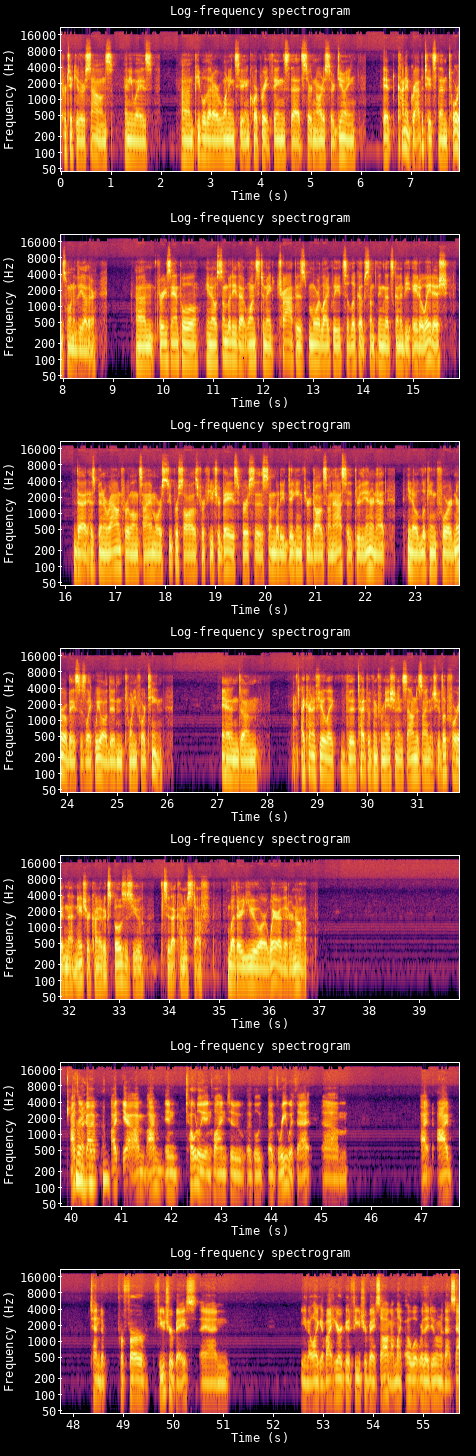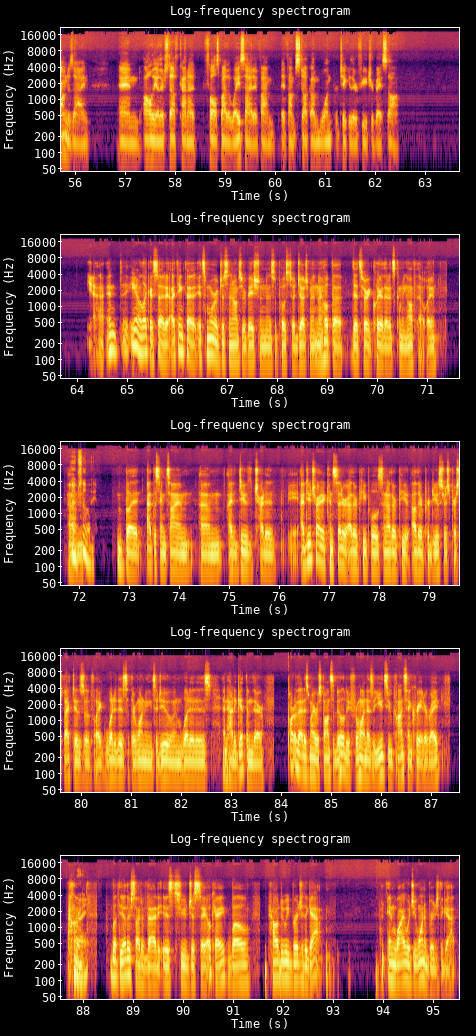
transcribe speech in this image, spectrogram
particular sounds, anyways um, people that are wanting to incorporate things that certain artists are doing, it kind of gravitates them towards one of the other. Um, for example, you know, somebody that wants to make trap is more likely to look up something that's going to be 808ish that has been around for a long time or super saws for future bass versus somebody digging through dogs on acid through the internet, you know, looking for neuro basses like we all did in 2014. And um, I kind of feel like the type of information and sound design that you look for in that nature kind of exposes you to that kind of stuff, whether you are aware of it or not. I think right. I, I, yeah, I'm, I'm in totally inclined to ag- agree with that. Um, I, I tend to prefer future bass and, you know, like if I hear a good future bass song, I'm like, oh, what were they doing with that sound design? And all the other stuff kind of falls by the wayside if I'm if I'm stuck on one particular future bass song. Yeah, and you know, like I said, I think that it's more of just an observation as opposed to a judgment, and I hope that that's very clear that it's coming off that way. Um, Absolutely. But at the same time, um, I do try to I do try to consider other people's and other pe- other producers' perspectives of like what it is that they're wanting to do and what it is and how to get them there part of that is my responsibility for one as a YouTube content creator, right? Um, right. but the other side of that is to just say, okay, well, how do we bridge the gap? And why would you want to bridge the gap?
